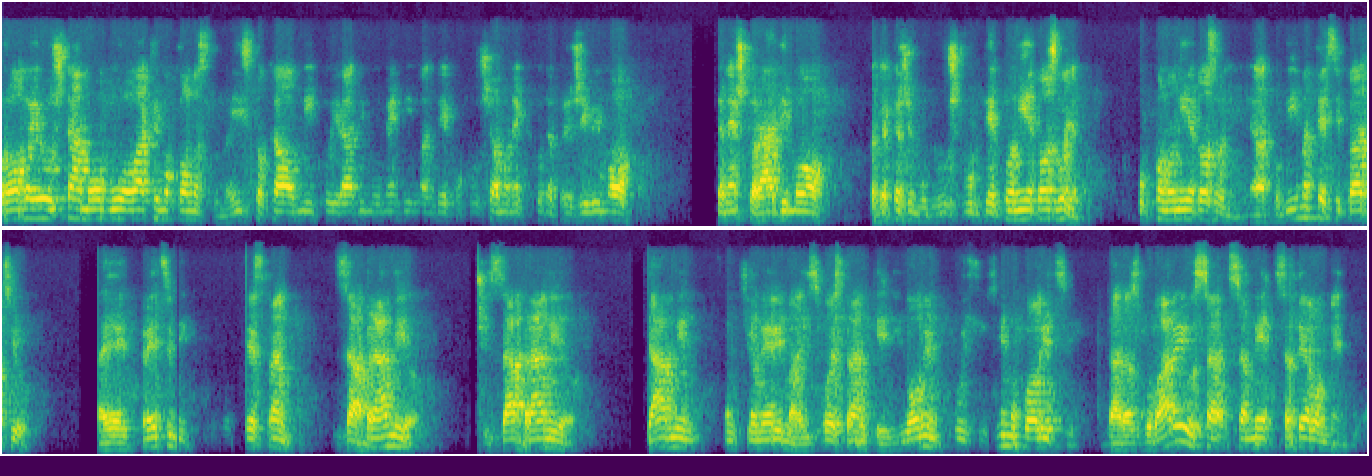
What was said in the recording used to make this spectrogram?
probaju šta mogu u ovakvim okolnostima. Isto kao mi koji radimo u medijima gde pokušavamo nekako da preživimo, da nešto radimo, da kažem, u društvu gde to nije dozvoljeno. Bukvalno nije dozvoljeno. Jer ako vi imate situaciju da je predsednik te stranke zabranio, znači zabranio javnim funkcionerima iz svoje stranke i ovim koji su s njim u koaliciji da razgovaraju sa, sa, me, sa delom medija.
